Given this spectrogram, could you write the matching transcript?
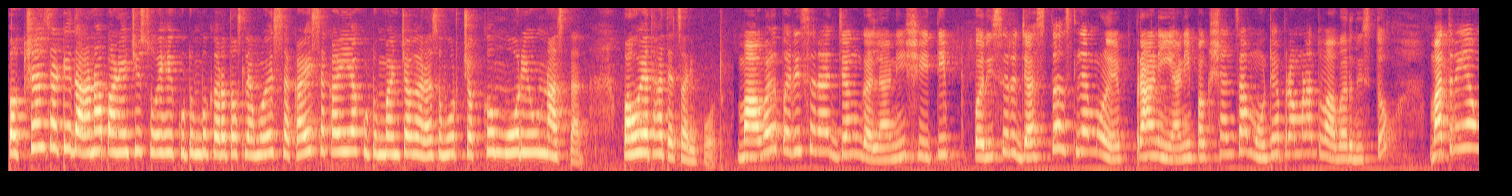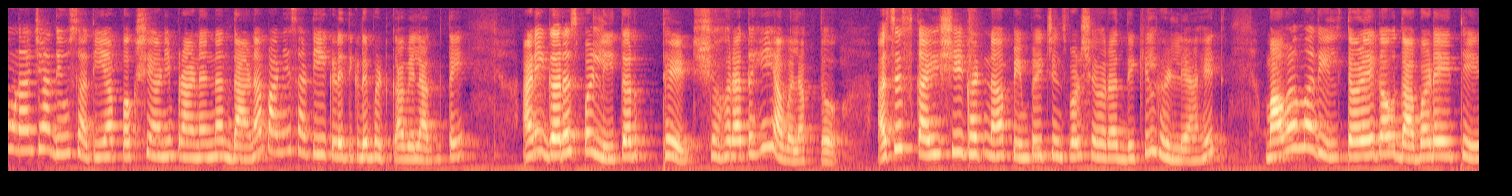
पक्ष्यांसाठी दाणा पाण्याची सोय हे कुटुंब करत असल्यामुळे सकाळी सकाळी या कुटुंबांच्या घरासमोर चक्क मोर येऊन नाचतात. पाहूयात हा त्याचा रिपोर्ट मावळ परिसरात जंगल आणि शेती परिसर जास्त असल्यामुळे प्राणी आणि पक्ष्यांचा मोठ्या प्रमाणात वावर दिसतो. मात्र या उन्हाच्या दिवसात या पक्षी आणि प्राण्यांना दाणा पाण्यासाठी इकडे तिकडे भटकावे लागते. आणि गरज पडली तर थेट शहरातही यावं लागतं. असेच काहीशी घटना पिंपरी चिंचवड शहरात देखील घडल्या आहेत. मावळमधील तळेगाव दाभाडे येथे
